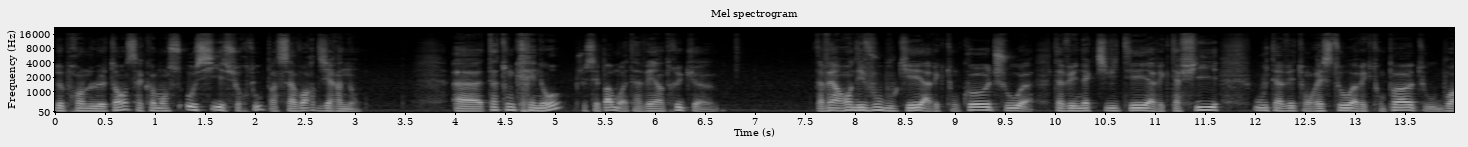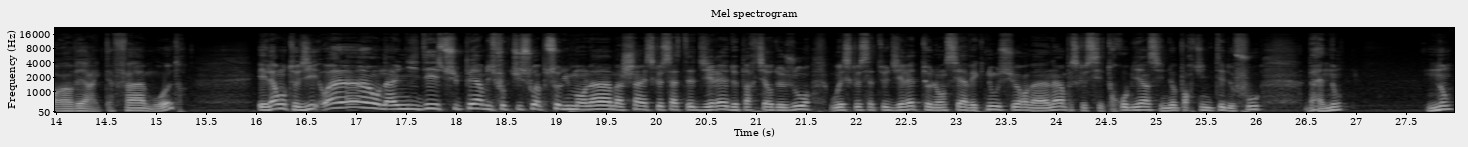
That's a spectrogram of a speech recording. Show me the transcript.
de prendre le temps, ça commence aussi et surtout par savoir dire non. Euh, t'as ton créneau, je sais pas moi, t'avais un truc, euh, tu avais un rendez-vous booké avec ton coach, ou euh, tu avais une activité avec ta fille, ou tu avais ton resto avec ton pote, ou boire un verre avec ta femme, ou autre. Et là, on te dit, voilà, on a une idée superbe, il faut que tu sois absolument là, machin. Est-ce que ça te dirait de partir de jour ou est-ce que ça te dirait de te lancer avec nous sur nanana parce que c'est trop bien, c'est une opportunité de fou Ben non, non.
